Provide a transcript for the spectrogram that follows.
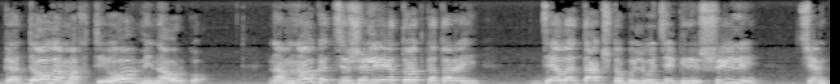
Гадола махтио минаурго. Намного тяжелее тот, который делает так, чтобы люди грешили, чем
